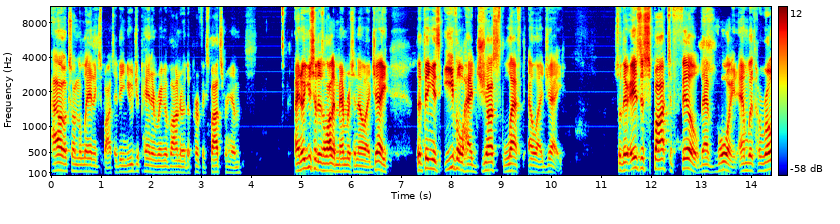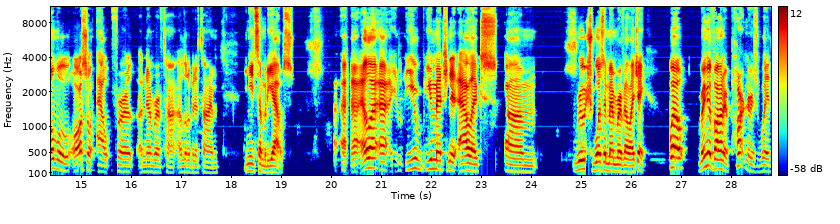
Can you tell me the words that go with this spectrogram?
Alex on the landing spots. I think New Japan and Ring of Honor are the perfect spots for him. I know you said there's a lot of members in Lij. The thing is, Evil had just left Lij, so there is a spot to fill that void. And with Hiromu also out for a number of time, a little bit of time, you need somebody else. Uh, uh, Ella, uh, you you mentioned it, Alex. Um, Rush was a member of Lij. Well, Ring of Honor partners with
